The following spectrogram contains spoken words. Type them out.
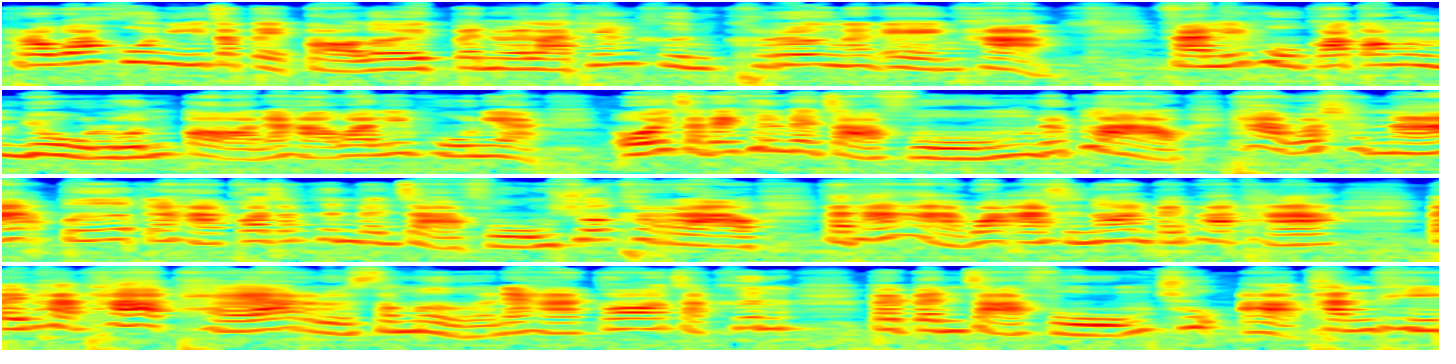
เพราะว่าคู่นี้จะเตะต่อเลยเป็นเวลาเที่ยงคืนครึ่งนั่นเองค่ะ แฟนลิพูก็ต้องอยู่ลุ้นต่อนะคะ ว่าลิพูเนี่ยโอ้ยจะได้ขึ้นเป็นจ่าฝูงหรือเปล่า ถ้าหากว่าชนะปุ๊บนะคะ ก็จะขึ้นเป็นจ่าฝูงชั่วคราว แต่ถ้าหากว่าอาร์เซนอลไปพลาดท่าไปพลาดท่าแพ้หรือเสมอนะคะ ก็จะขึ้นไปเป็นจ่าฝูงชุอ่าทันที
